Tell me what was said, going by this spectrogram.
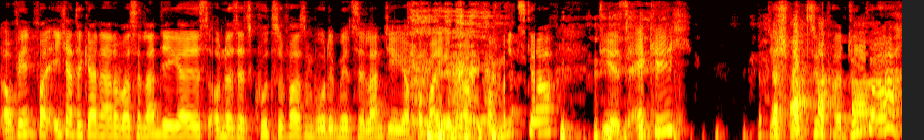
auf jeden Fall, ich hatte keine Ahnung, was ein Landjäger ist. Um das jetzt kurz zu fassen, wurde mir jetzt eine Landjäger vorbeigebracht vom Metzger. Die ist eckig, die schmeckt super duper,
